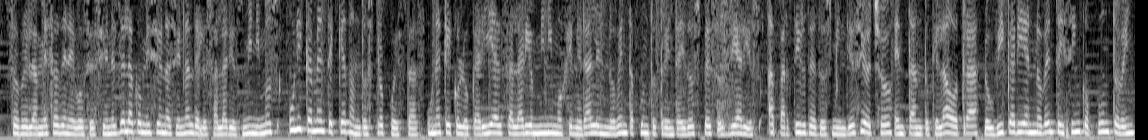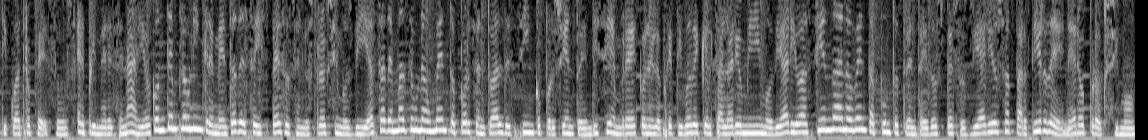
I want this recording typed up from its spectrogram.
Sobre la mesa de negociaciones de la Comisión Nacional de los Salarios Mínimos únicamente quedan dos propuestas, una que colocaría el salario mínimo general en 90.32 pesos diarios a partir de 2018, en tanto que la otra lo ubicaría en 95.24 pesos. El primer escenario contempla un incremento de 6 pesos en los próximos días, además de un aumento porcentual de 5% en diciembre, con el objetivo de que el salario mínimo diario ascienda a 90.32 pesos diarios a partir de enero próximo.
